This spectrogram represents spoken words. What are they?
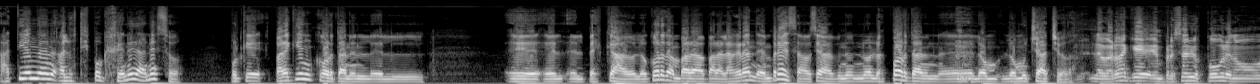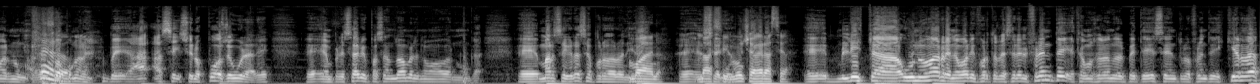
atienden a los tipos que generan eso. Porque, ¿para quién cortan el, eh, el- el pescado? Lo cortan para, para las grandes empresas, o sea, no, no lo exportan eh, lo- los muchachos. La verdad que empresarios pobres no vamos a ver nunca. Claro. Pongan- a- se los puedo asegurar. ¿eh? Eh, empresarios pasando hambre no vamos a ver nunca. Eh, Marce, gracias por haber venido. Bueno, Eh, en Maxi, muchas gracias. Eh, lista 1A, renovar y fortalecer el frente. Estamos hablando del PTS dentro del frente de izquierda.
